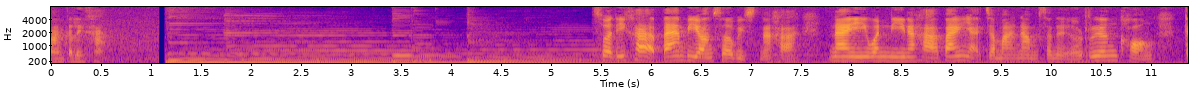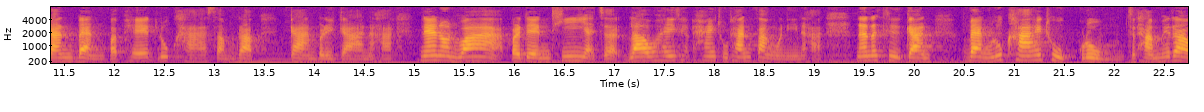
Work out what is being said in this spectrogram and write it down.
ฟังกันเลยค่ะ สวัสดีค่ะ แป้ง Beyond Service นะคะ ในวันนี้นะคะ แป้งอยากจะมานำเสนอเรื่องของการแบ่งประเภทลูกค้าสำหรับการบริการนะคะ แน่นอนว่าประเด็นที่อยากจะเล่าให้ให้ทุกท่านฟังวันนี้นะคะ นั่นก็คือการแบ่งลูกค้าให้ถูกกลุ่ม จะทำให้เรา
